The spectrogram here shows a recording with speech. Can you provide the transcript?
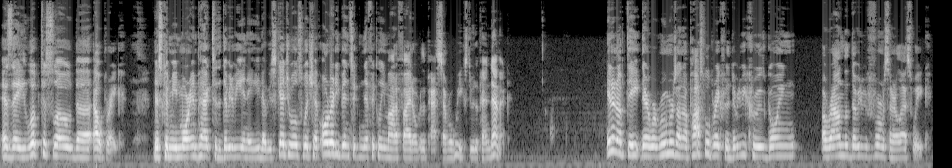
as they look to slow the outbreak. This could mean more impact to the WWE and AEW schedules, which have already been significantly modified over the past several weeks due to the pandemic. In an update, there were rumors on a possible break for the WWE crews going around the WWE Performance Center last week.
